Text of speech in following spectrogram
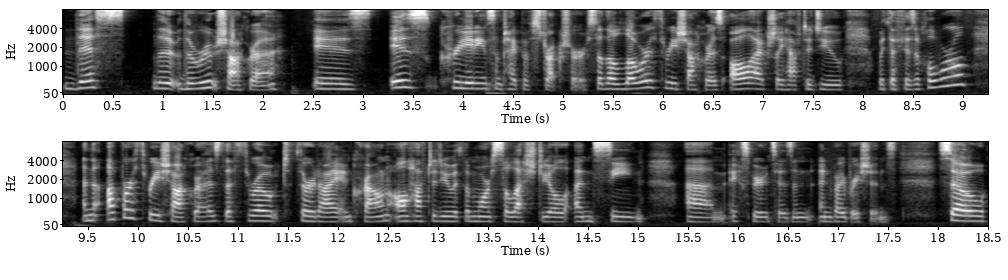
This the the root chakra is is creating some type of structure. So the lower three chakras all actually have to do with the physical world, and the upper three chakras, the throat, third eye, and crown, all have to do with the more celestial, unseen um, experiences and, and vibrations. So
